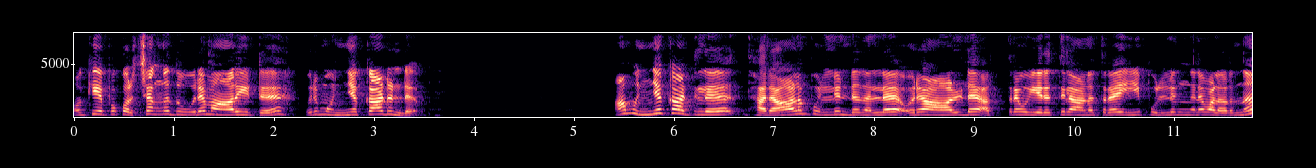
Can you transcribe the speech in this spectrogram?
നോക്കിയപ്പോൾ കുറച്ചങ്ങ് ദൂരെ മാറിയിട്ട് ഒരു മുഞ്ഞക്കാടുണ്ട്. ആ മുഞ്ഞക്കാട്ടിൽ ധാരാളം പുല്ലുണ്ട്. നല്ല ഒരാളുടെ അത്ര ഉയരത്തിലാണത്ര ഈ പുല്ലിങ്ങനെ വളർന്ന്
